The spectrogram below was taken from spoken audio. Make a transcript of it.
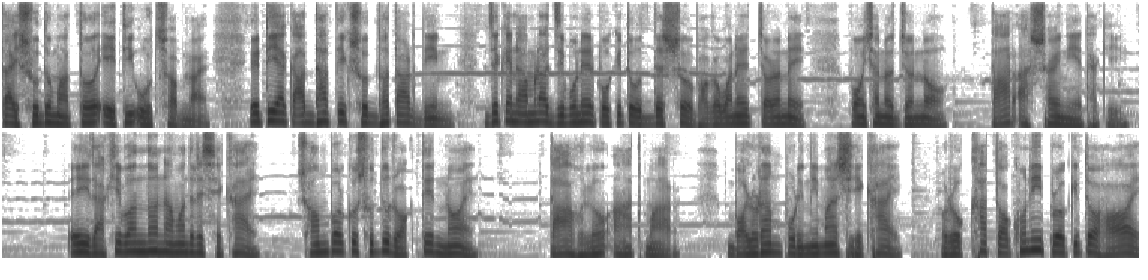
তাই শুধুমাত্র এটি উৎসব নয়, এটি এক আধ্যাত্মিক শুদ্ধতার দিন যেখানে আমরা জীবনের প্রকৃত উদ্দেশ্য ভগবানের চরণে পৌঁছানোর জন্য তার আশ্রয় নিয়ে থাকি। এই রাখি বন্ধন আমাদের শেখায়, সম্পর্ক শুধু রক্তের নয়, তা হলো আত্মার। বলরাম পূর্ণিমা শেখায়, রক্ষা তখনই প্রকৃত হয়,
